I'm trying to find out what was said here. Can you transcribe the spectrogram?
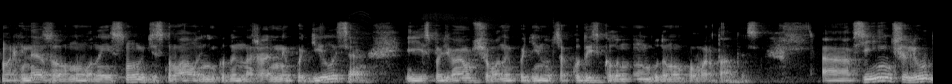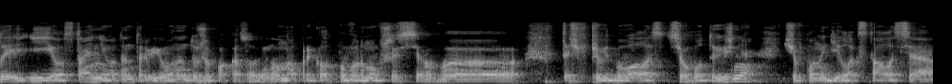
маргінезу, ну вони існують, існували, нікуди, на жаль, не поділися. І сподіваємося, що вони подінуться кудись, коли ми будемо повертатись. Всі інші люди, і останні от інтерв'ю вони дуже показові. Ну, наприклад, повернувшись в те, що відбувалося цього тижня, що в понеділок сталося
